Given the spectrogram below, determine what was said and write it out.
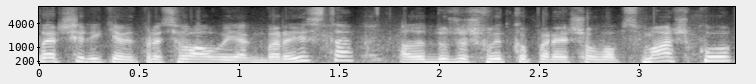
Перший рік я відпрацював як бариста, але дуже швидко перейшов в обсмажку,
